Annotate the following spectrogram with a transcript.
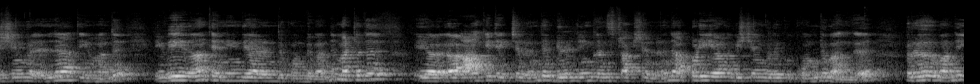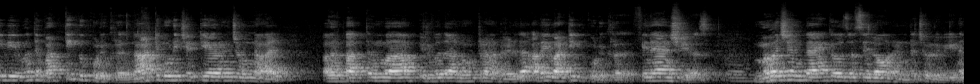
விஷயங்கள் எல்லாத்தையும் வந்து இவே தான் தென்னிந்தியாவில இருந்து கொண்டு வந்து மற்றது ஆர்கிடெக்சர்லேருந்து பில்டிங் கன்ஸ்ட்ரக்ஷன்ல இருந்து அப்படியான விஷயங்களுக்கு கொண்டு வந்து பிறகு வந்து இவை வந்து வட்டிக்கு கொடுக்கிறது. நாட்டுக்குடி செட்டியாருன்னு சொன்னால் அது பத்தொன்பதாம் இருபதாம் நூற்றாண்டுல அவை வட்டிக்கு கொடுக்கிறது. ஃபினான்ஷியர்ஸ் மர்ச்சன்ட் பேங்கர்ஸ் சிலோன் என்று சொல்லுவீங்க.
